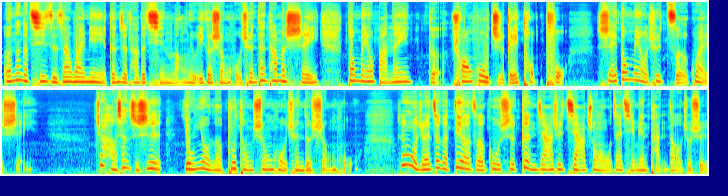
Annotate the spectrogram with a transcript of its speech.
而那个妻子在外面也跟着他的情郎有一个生活圈，但他们谁都没有把那一个窗户纸给捅破，谁都没有去责怪谁，就好像只是拥有了不同生活圈的生活。所以我觉得这个第二则故事更加去加重了我在前面谈到，就是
